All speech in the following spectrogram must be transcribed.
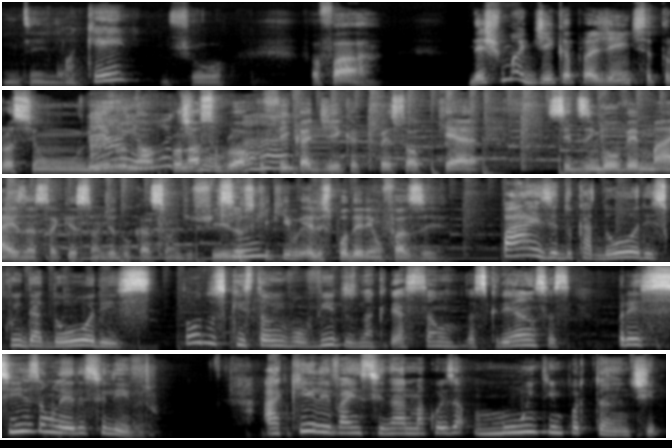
Entendi. Ok? Show. Fafá, deixa uma dica pra gente. Você trouxe um livro. Ai, no, pro nosso bloco uhum. fica a dica que o pessoal quer se desenvolver mais nessa questão de educação de filhos. Sim. O que, que eles poderiam fazer? Pais, educadores, cuidadores, Todos que estão envolvidos na criação das crianças precisam ler esse livro. Aqui ele vai ensinar uma coisa muito importante.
